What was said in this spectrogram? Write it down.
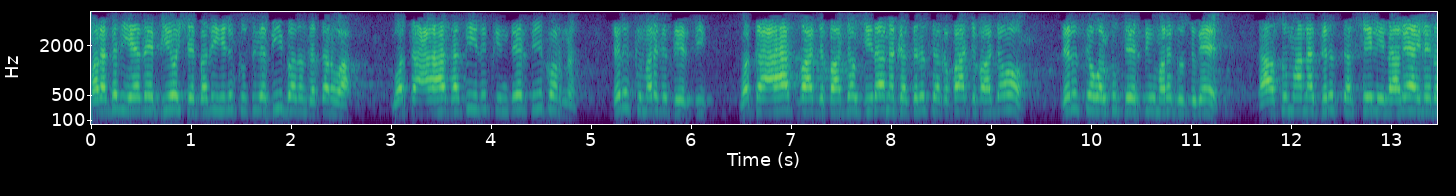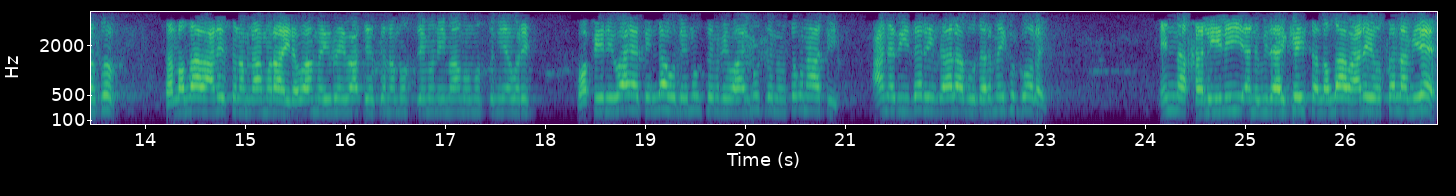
almaragati maragadiyeede biyoshe badi hilibka suga bi badan ka darwa watacahad haddii hilibkin deersii korna deriska maraga deersi watacahad faajo faajo jiranaka deriska kafaajo faajo o deriska walku deersi maraga suge kaasu mana deriska shel ilaaliya ile rasul sala allahu alayه wasalam namara rawama yuri wadeskana muslimun imaamu muslim iya wari. Wa fi riwaayatin lahu limuslim riwaaya muslim sugnaati. Can abi darin gaala abu dar may ka goolay. Ina khalili an widaykay sala allahu alayhi wasalam ye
